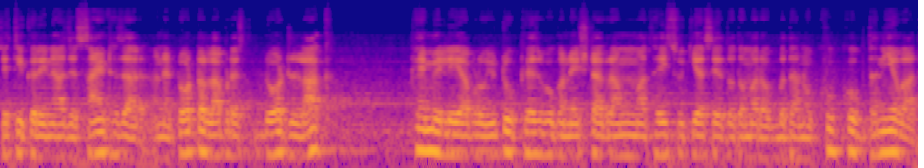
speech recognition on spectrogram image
જેથી કરીને આજે સાઠ હજાર અને ટોટલ આપણે દોઢ લાખ ફેમિલી, આપણું યુટ્યુબ, ફેસબુક અને ઇન્સ્ટાગ્રામમાં થઈ ચૂક્યા છે, તો તમારો બધાનો ખૂબ ખૂબ ધન્યવાદ.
